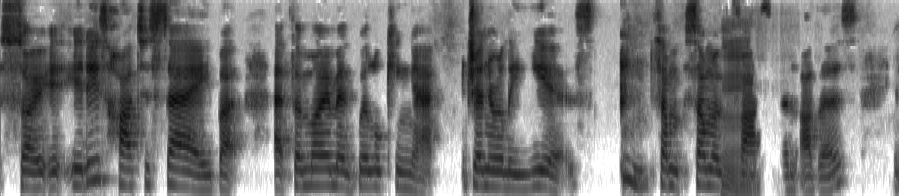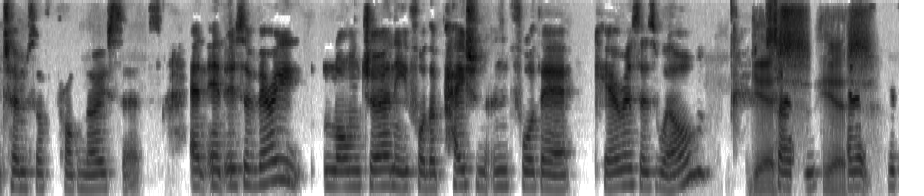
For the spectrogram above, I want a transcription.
so it, it is hard to say, but at the moment we're looking at generally years. some some are hmm. faster than others, in terms of prognosis. And it is a very long journey for the patient and for their carers as well. Yes, so, yes. And, it,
